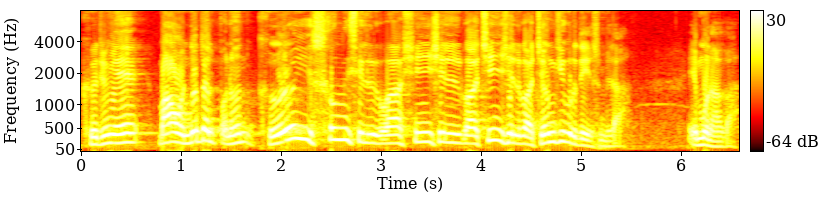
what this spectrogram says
그 중에 48번은 거의 성실과 신실과 진실과 정직으로 되어 있습니다. 에무나가.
